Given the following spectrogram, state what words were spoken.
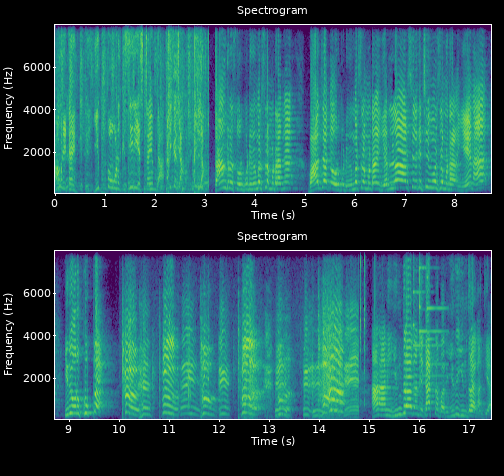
Comedy time. இப்போ உனக்கு சீரியஸ் டைம்டா காங்கிரஸ் ஒரு போட்டு விமர்சனம் பண்றாங்க. பாஜக ஒரு போட்டு விமர்சனம் பண்றாங்க. எல்லா அரசியல் கட்சியும் விமர்சனம் பண்றாங்க. ஏன்னா இது ஒரு குப்பை. ஆனா நீ இந்திரா காந்தி காட்டின பாரு இது இந்திரா காந்தியா?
